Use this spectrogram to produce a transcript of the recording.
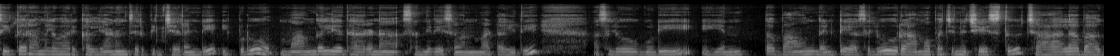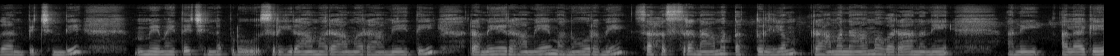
సీతారాముల వారి కళ్యాణం జరిపించారండి. ఇప్పుడు మాంగళ్య ధారణ సన్నివేశం అన్నమాట ఇది. అసలు గుడి ఎంత బాగుందంటే అసలు రామ భజన చేస్తూ చాలా బాగా అనిపించింది. మేమైతే చిన్నప్పుడు శ్రీరామ రామ రామేతి రమే రామే మనోరమే సహస్రనామ తత్తుల్యం రామనామ వరాననే అని అలాగే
